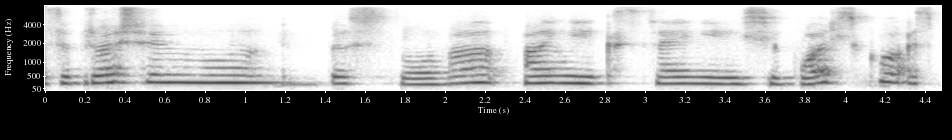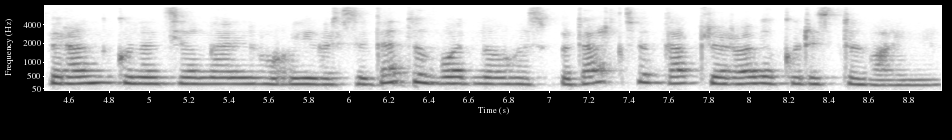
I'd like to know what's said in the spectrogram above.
Запрошуємо до слова пані Ксенію Сікорську, аспірантку Національного університету водного господарства та природокористування.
